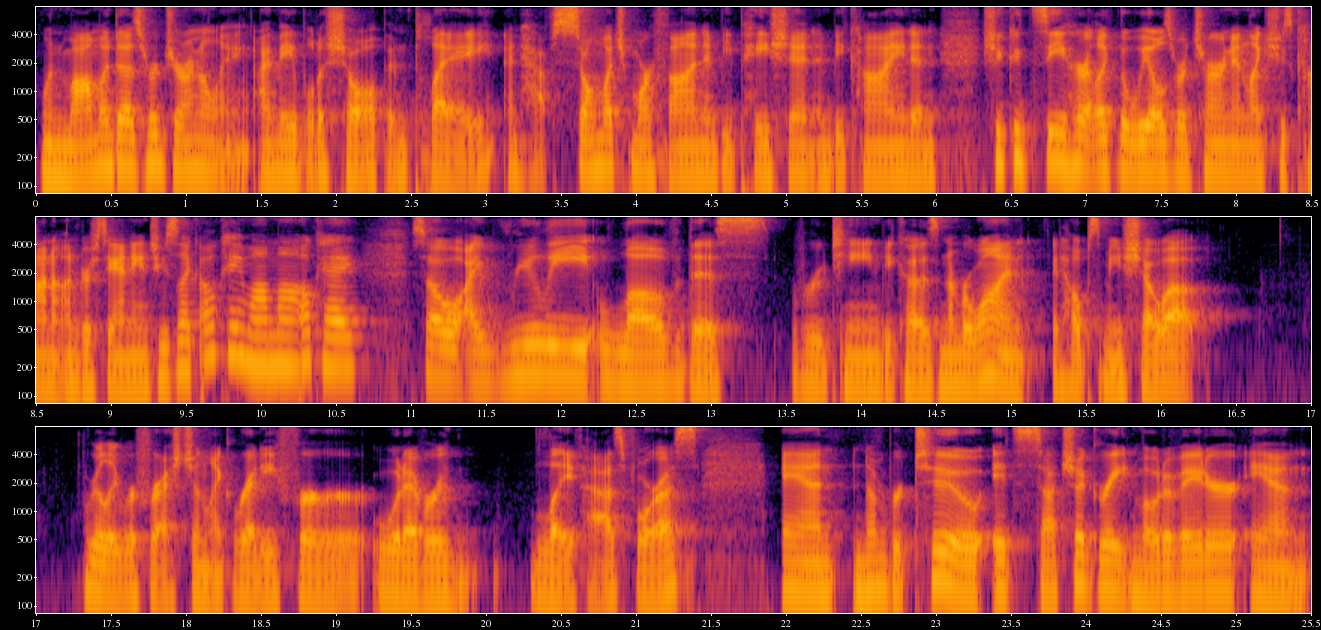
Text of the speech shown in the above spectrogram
when mama does her journaling, I'm able to show up and play and have so much more fun and be patient and be kind. And she could see her like the wheels were turning, like she's kind of understanding. And she's like, okay, mama, okay. So I really love this routine because number one, it helps me show up really refreshed and like ready for whatever life has for us. And number two, it's such a great motivator and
